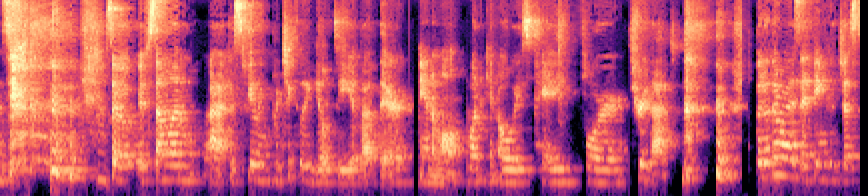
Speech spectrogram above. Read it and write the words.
So, so if someone uh, is feeling particularly guilty about their animal, one can always pay for through that. but otherwise, I think just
